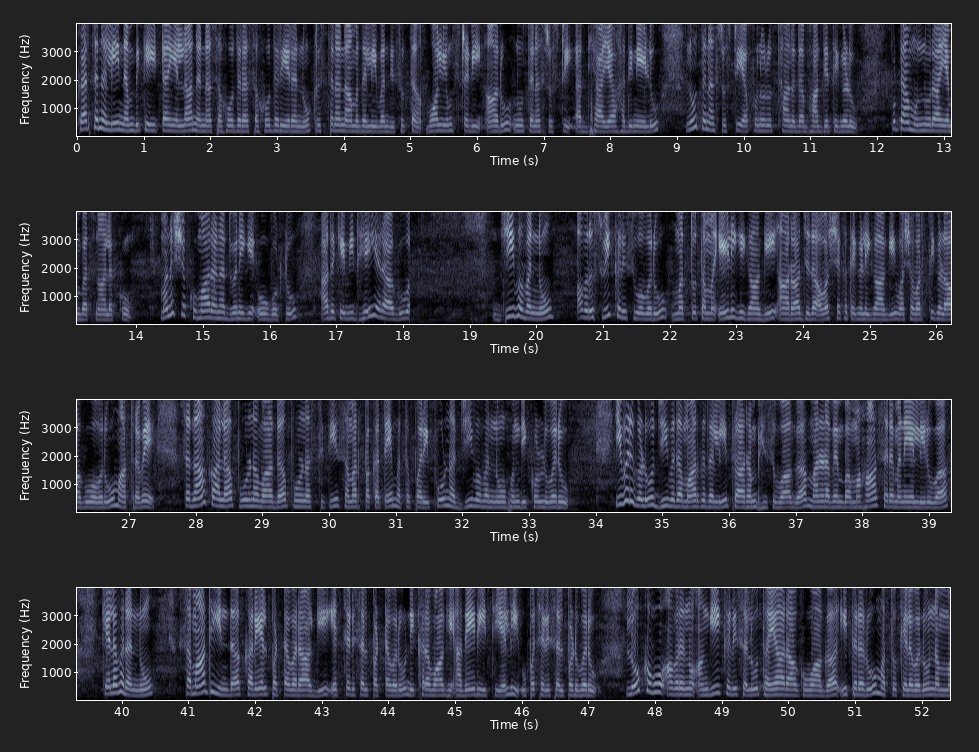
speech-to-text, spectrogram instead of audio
ಕರ್ತನಲ್ಲಿ ನಂಬಿಕೆ ಇಟ್ಟ ಎಲ್ಲ ನನ್ನ ಸಹೋದರ ಸಹೋದರಿಯರನ್ನು ಕ್ರಿಸ್ತನ ನಾಮದಲ್ಲಿ ವಂದಿಸುತ್ತಾ ವಾಲ್ಯೂಮ್ ಸ್ಟಡಿ ಆರು, ನೂತನ ಸೃಷ್ಟಿ ಅಧ್ಯಾಯ ಹದಿನೇಳು, ನೂತನ ಸೃಷ್ಟಿಯ ಪುನರುತ್ಥಾನದ ಬಾಧ್ಯತೆಗಳು. ಪುಟ ಮುನ್ನೂರ ಎಂಬತ್ನಾಲ್ಕು. ಮನುಷ್ಯ ಕುಮಾರನ ಧ್ವನಿಗೆ ಓಗೊಟ್ಟು, ಅದಕ್ಕೆ ವಿಧೇಯರಾಗುವ ಜೀವವನ್ನು ಅವರು ಸ್ವೀಕರಿಸುವವರು ಮತ್ತು ತಮ್ಮ ಏಳಿಗೆಗಾಗಿ ಆ ರಾಜ್ಯದ ಅವಶ್ಯಕತೆಗಳಿಗಾಗಿ ವಶವರ್ತಿಗಳಾಗುವವರು ಮಾತ್ರವೇ. ಸದಾಕಾಲ ಪೂರ್ಣವಾದ ಪೂರ್ಣಸ್ಥಿತಿ, ಸಮರ್ಪಕತೆ ಮತ್ತು ಪರಿಪೂರ್ಣ ಜೀವವನ್ನು ಹೊಂದಿಕೊಳ್ಳುವರು. ಇವರುಗಳು ಜೀವದ ಮಾರ್ಗದಲ್ಲಿ ಪ್ರಾರಂಭಿಸುವಾಗ ಮರಣವೆಂಬ ಮಹಾ ಸೆರೆಮನೆಯಲ್ಲಿರುವ ಕೆಲವರನ್ನು ಸಮಾಧಿಯಿಂದ ಕರೆಯಲ್ಪಟ್ಟವರಾಗಿ ಎಚ್ಚರಿಸಲ್ಪಟ್ಟವರು ನಿಖರವಾಗಿ ಅದೇ ರೀತಿಯಲ್ಲಿ ಉಪಚರಿಸಲ್ಪಡುವರು. ಲೋಕವು ಅವರನ್ನು ಅಂಗೀಕರಿಸಲು ತಯಾರಾಗುವಾಗ ಇತರರು ಮತ್ತು ಕೆಲವರು ನಮ್ಮ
